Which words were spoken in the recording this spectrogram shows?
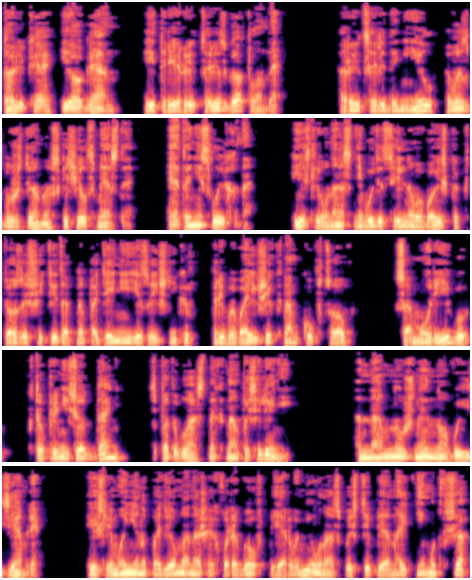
Только Иоганн и три рыцаря с Готланда. Рыцарь Даниил возбужденно вскочил с места. Это неслыханно. Если у нас не будет сильного войска, кто защитит от нападений язычников, прибывающих к нам купцов, саму Ригу, кто принесет дань с подвластных нам поселений? Нам нужны новые земли. Если мы не нападем на наших врагов первыми, у нас постепенно отнимут все.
